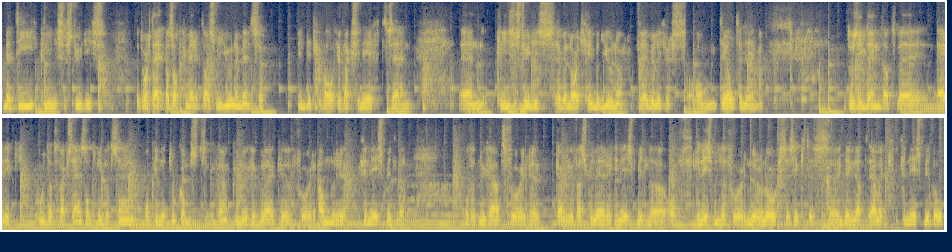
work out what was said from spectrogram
met die klinische studies. Het wordt eigenlijk pas opgemerkt als miljoenen mensen in dit geval gevaccineerd zijn. En klinische studies hebben nooit geen miljoenen vrijwilligers om deel te nemen. Dus ik denk dat wij eigenlijk hoe dat vaccins ontwikkeld zijn ook in de toekomst gaan kunnen gebruiken voor andere geneesmiddelen. Of het nu gaat voor eh, cardiovasculaire geneesmiddelen of geneesmiddelen voor neurologische ziektes. Eh, ik denk dat elk geneesmiddel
